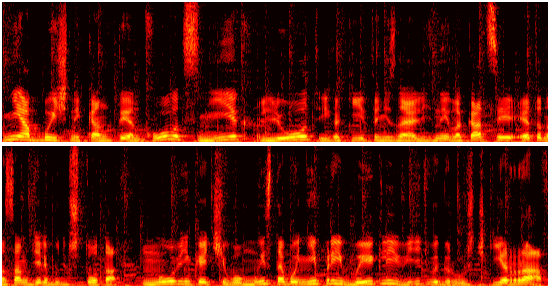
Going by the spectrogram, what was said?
необычный контент. Холод, снег, лед и какие-то, не знаю, ледяные локации. Это на самом деле будет что-то новенькое, чего мы с тобой не привыкли видеть в игрушечке Рафт.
